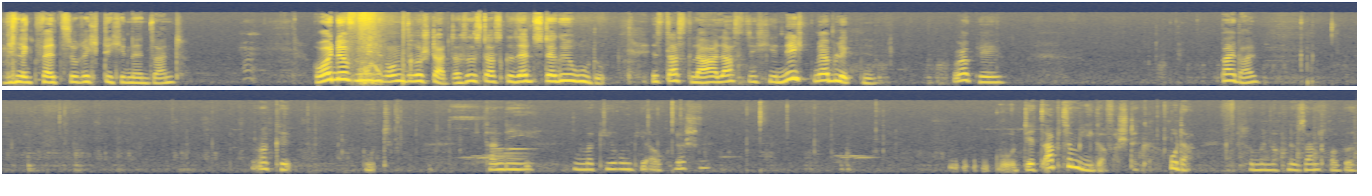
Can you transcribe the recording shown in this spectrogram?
Link fällt so richtig in den Sand. Roy dürfen nicht in unsere Stadt. Das ist das Gesetz der Gerudo. Ist das klar? Lass dich hier nicht mehr blicken. Okay. Bye, bye. Okay. Gut kann die Markierung hier auch löschen. Gut, jetzt ab zum Jägerversteck. Oder ich hole mir noch eine Sandrobbe.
